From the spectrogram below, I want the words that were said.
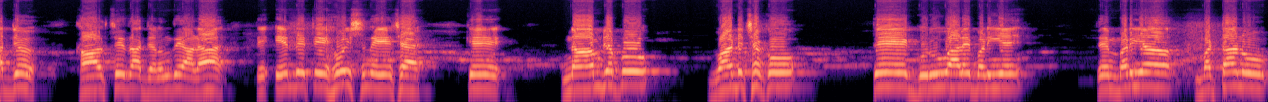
ਅੱਜ ਖਾਲਸੇ ਦਾ ਜਨਮ ਦਿਹਾੜਾ ਹੈ ਤੇ ਇਹਦੇ ਤੇ ਇਹੋ ਹੀ ਸੰਦੇਸ਼ ਹੈ ਕਿ ਨਾਮ ਜਪੋ, ਵੰਡ ਛਕੋ ਤੇ ਗੁਰੂ ਵਾਲੇ ਬਣੀਏ ਤੇ ਮਰੀਆਂ ਮੱਟਾਂ ਨੂੰ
